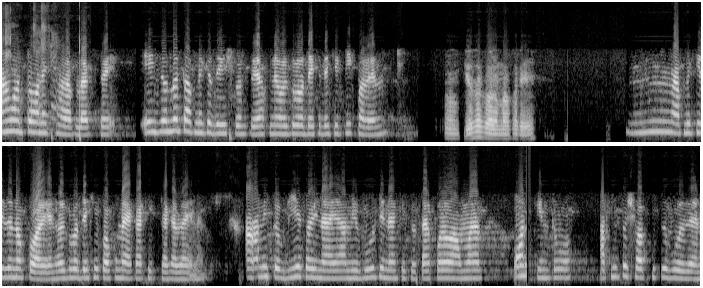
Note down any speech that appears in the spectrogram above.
আমার তো অনেক খারাপ লাগছে। এই জন্য তো আপনাকে জিজ্ঞেস করছি আপনি ওইগুলো দেখে দেখে কি করেন? উম, কিছু করো না করি আপনি কি যেন করেন ওইগুলো দেখে কখনো একা ঠিক থাকা যায় না। আমি তো বিয়ে করি নাই আমি বুঝি না কিছু তারপরেও আমার অনেক কিন্তু আপনি তো সব কিছু বোঝেন।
